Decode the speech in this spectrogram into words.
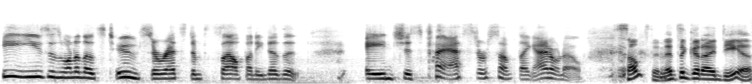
he uses one of those tubes to rest himself, and he doesn't age as fast or something. I don't know. Something. That's a good idea.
